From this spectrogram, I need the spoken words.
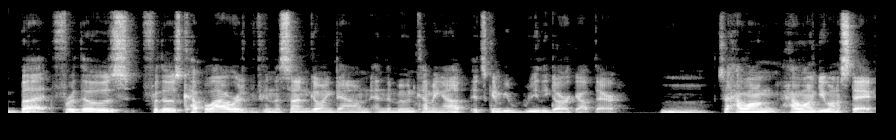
But for those for those couple hours between the sun going down and the moon coming up, it's gonna be really dark out there. Hmm. So how long how long do you want to stay?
